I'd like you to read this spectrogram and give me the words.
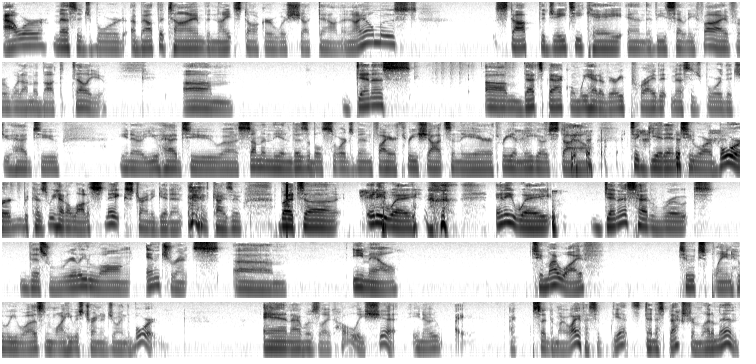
our message board about the time the Night Stalker was shut down, and I almost stopped the JTK and the V75 for what I'm about to tell you. Um, Dennis, um, that's back when we had a very private message board that you had to, you know, you had to uh, summon the invisible swordsman, fire three shots in the air, three amigos style, to get into our board because we had a lot of snakes trying to get in, Kaizu. But uh, anyway, anyway, Dennis had wrote this really long entrance um, email to my wife to explain who he was and why he was trying to join the board. And I was like, "Holy shit!" You know, I I said to my wife, I said, "Yeah, it's Dennis Beckstrom. Let him in."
